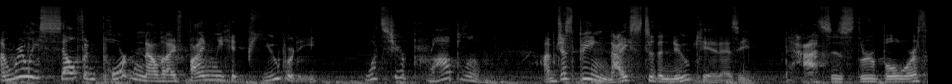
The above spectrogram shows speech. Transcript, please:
I'm really self-important now that I finally hit puberty. What's your problem? I'm just being nice to the new kid as he passes through Bullworth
